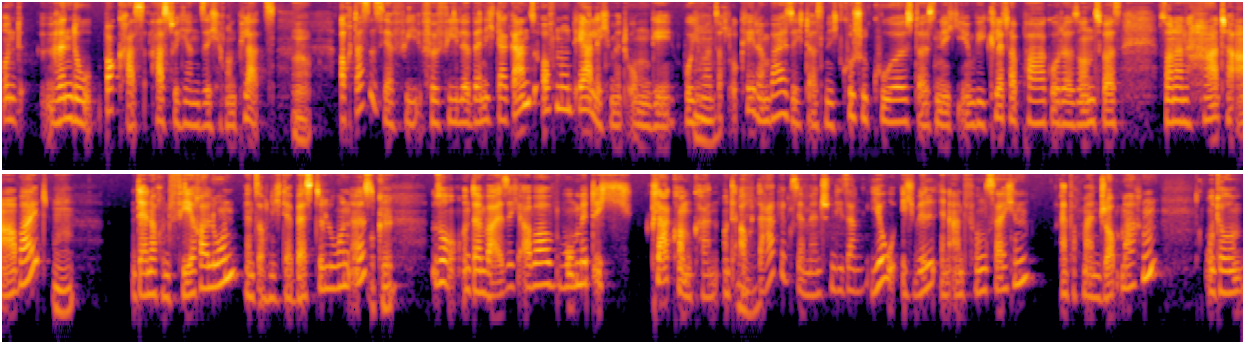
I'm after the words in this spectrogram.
Mhm. Und wenn du Bock hast, hast du hier einen sicheren Platz. Ja. Auch das ist ja für viele, wenn ich da ganz offen und ehrlich mit umgehe, wo mhm. jemand sagt, okay, dann weiß ich, da ist nicht Kuschelkurs, da ist nicht irgendwie Kletterpark oder sonst was, sondern harte Arbeit, mhm. dennoch ein fairer Lohn, wenn es auch nicht der beste Lohn ist. Okay. So, und dann weiß ich aber, womit ich klarkommen kann. Und mhm. auch da gibt es ja Menschen, die sagen, jo, ich will in Anführungszeichen einfach meinen Job machen unter,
